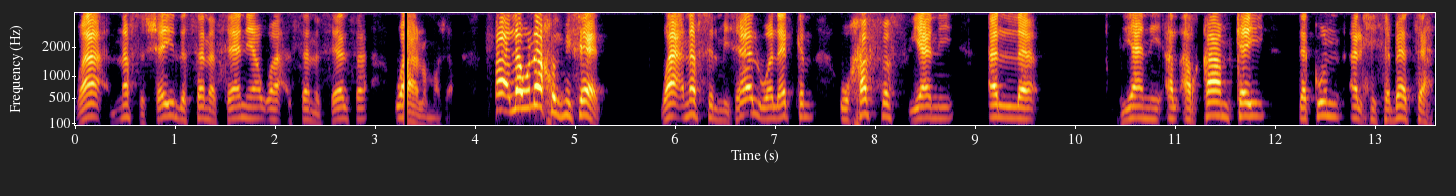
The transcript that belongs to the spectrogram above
ونفس الشيء للسنة الثانية والسنة الثالثة وهلم جرى فلو ناخذ مثال ونفس المثال ولكن أخفف يعني ال يعني الأرقام كي تكون الحسابات سهلة.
